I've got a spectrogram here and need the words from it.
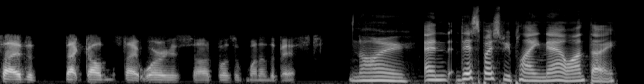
say that that Golden State Warriors side wasn't one of the best. No. And they're supposed to be playing now, aren't they?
